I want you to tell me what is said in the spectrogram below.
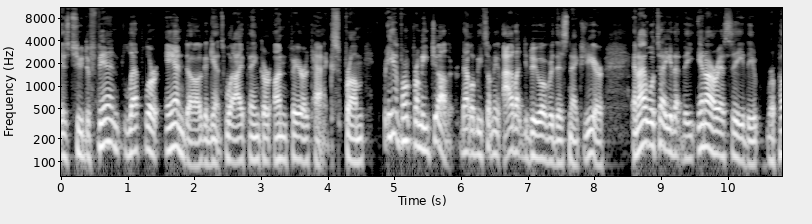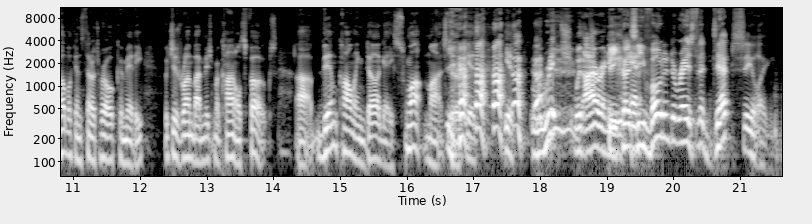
is to defend Loeffler and Doug against what I think are unfair attacks from even from, from each other. That would be something I'd like to do over this next year. And I will tell you that the NRSC, the Republican Senatorial Committee, which is run by Mitch McConnell's folks, uh, them calling Doug a swamp monster is, is rich with irony. Because and, he voted to raise the debt ceiling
